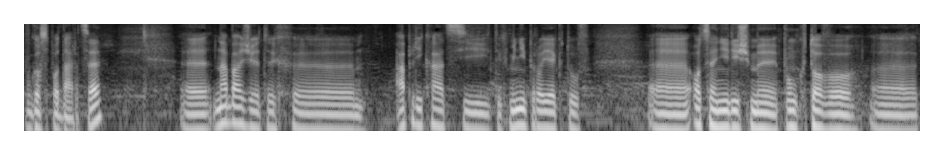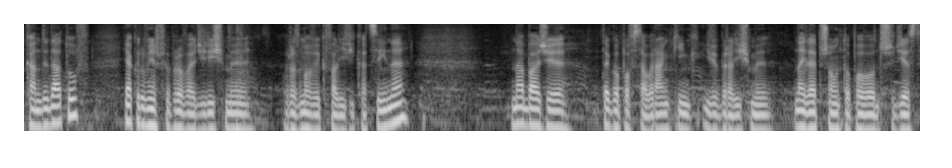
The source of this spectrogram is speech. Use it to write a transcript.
w gospodarce. E, Na bazie tych e, aplikacji, tych mini projektów e, oceniliśmy punktowo kandydatów, jak również przeprowadziliśmy rozmowy kwalifikacyjne. Na bazie tego powstał ranking i wybraliśmy najlepszą topową 30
